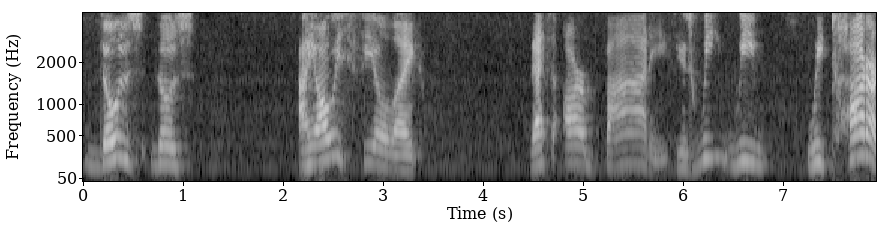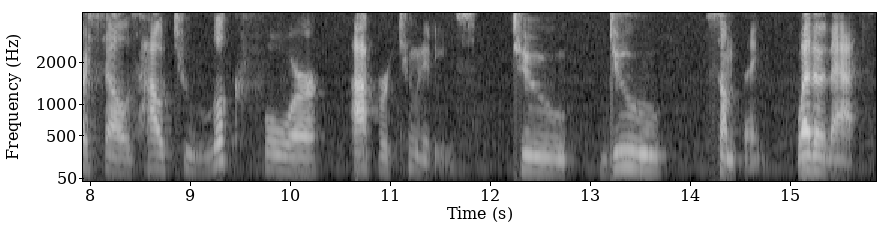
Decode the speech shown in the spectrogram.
those those I always feel like that's our bodies because we we we taught ourselves how to look for opportunities to do something whether that's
